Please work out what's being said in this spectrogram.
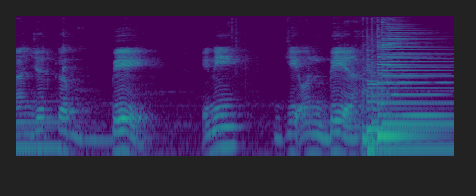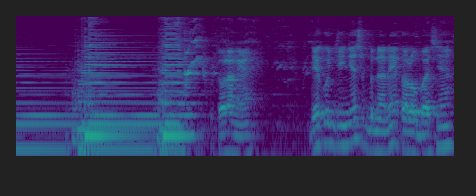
Lanjut ke B. Ini G on B ya. Kita ulang ya. Dia kuncinya sebenarnya kalau bassnya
